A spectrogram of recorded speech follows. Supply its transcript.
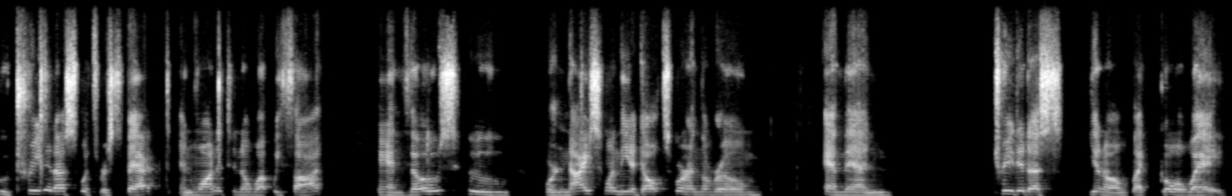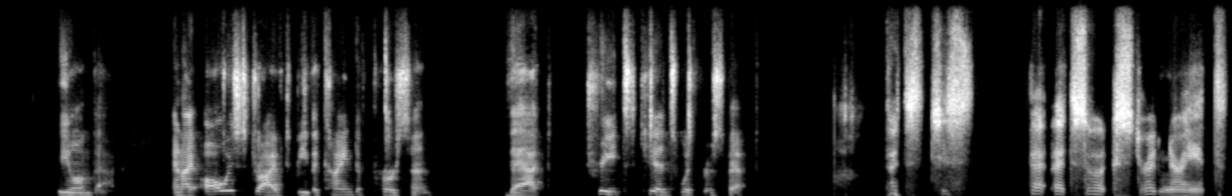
who treated us with respect and wanted to know what we thought, and those who were nice when the adults were in the room and then treated us, you know, like go away beyond that. And I always strive to be the kind of person that treats kids with respect. That's just, that that's so extraordinary. It's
